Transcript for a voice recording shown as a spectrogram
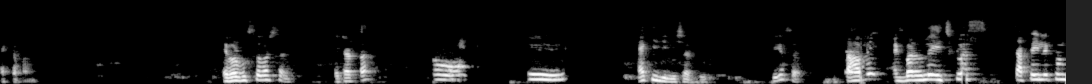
একটা পানি। এবার বুঝতে পারছেন? এটাটা ও। একই জিনিস আর কি ঠিক আছে? তাহলে একবার হলো এইচ প্লাস চারটা ইলেকট্রন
